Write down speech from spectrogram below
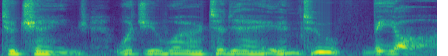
to change what you were today into beyond.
